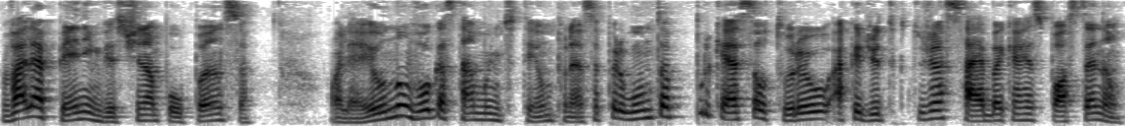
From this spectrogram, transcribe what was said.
Vale a pena investir na poupança? Olha, eu não vou gastar muito tempo nessa pergunta, porque a essa altura eu acredito que tu já saiba que a resposta é não.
